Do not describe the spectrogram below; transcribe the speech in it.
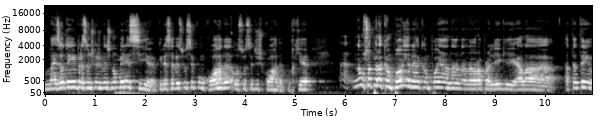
mas eu tenho a impressão de que a Juventus não merecia. Eu queria saber se você concorda ou se você discorda, porque eh, não só pela campanha, né? A campanha na, na, na Europa League, ela até tem,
